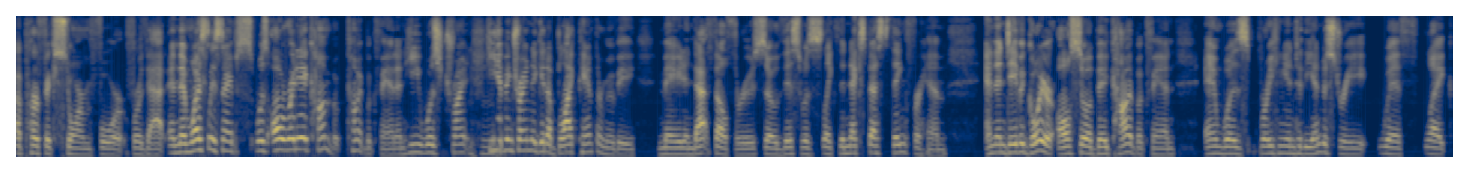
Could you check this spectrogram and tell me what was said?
a perfect storm for for that. And then wesley snipes was already a comic book, comic book fan and he was trying Mhm. he had been trying to get a black panther movie made and that fell through so this was like the next best thing for him. And then david goyer also a big comic book fan and was breaking into the industry with like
